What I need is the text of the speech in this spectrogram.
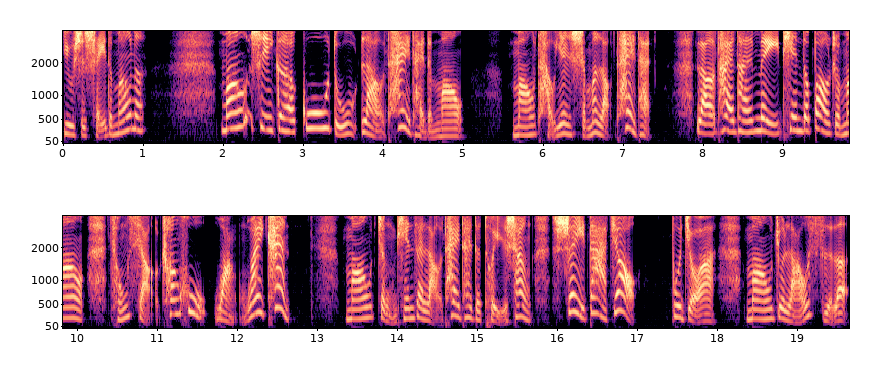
又是谁的猫呢？猫是一个孤独老太太的猫，猫讨厌什么老太太？老太太每天都抱着猫，从小窗户往外看。猫整天在老太太的腿上睡大觉。不久啊，猫就老死了。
